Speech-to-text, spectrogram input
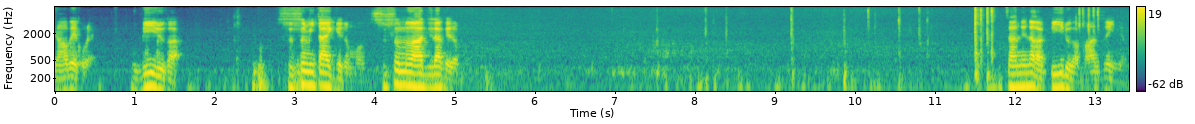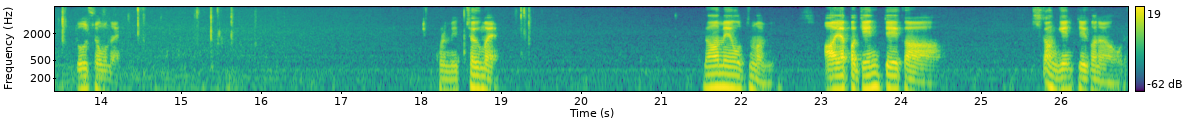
やべえ、これ。ビールが、進みたいけども、進む味だけども。残念ながらビールがまずいんだよ。どうしようもない。これめっちゃうまい。ラーメンおつまみ。あ、やっぱ限定か。期間限定かな、これ。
